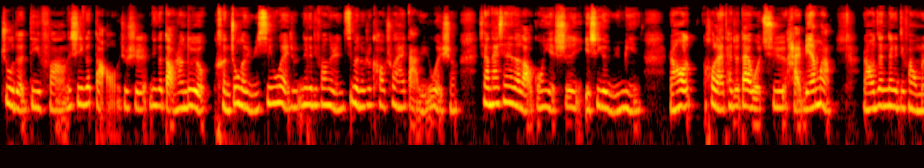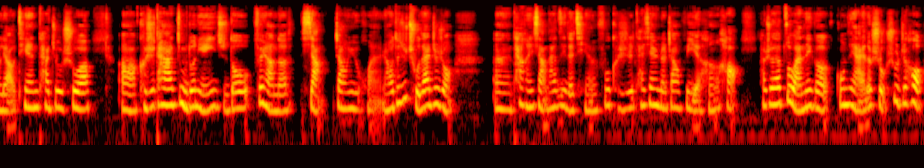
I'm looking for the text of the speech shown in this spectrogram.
住的地方，那是一个岛，就是那个岛上都有很重的鱼腥味，就那个地方的人基本都是靠出海打鱼为生。像她现在的老公也是，也是一个渔民。然后后来她就带我去海边嘛，然后在那个地方我们聊天，她就说，啊，可是她这么多年一直都非常的想张玉环，然后她就处在这种，嗯，她很想她自己的前夫，可是她现任的丈夫也很好。她说她做完那个宫颈癌的手术之后。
